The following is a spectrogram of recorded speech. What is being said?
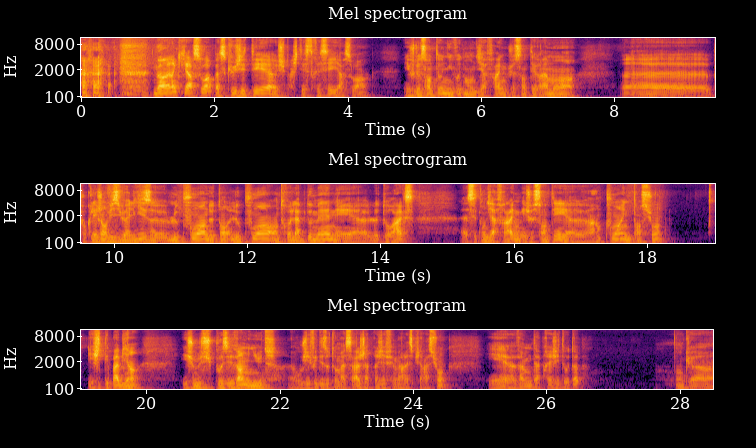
non, rien qu'hier soir parce que j'étais, euh, je sais pas, j'étais stressé hier soir et je le sentais au niveau de mon diaphragme. Je sentais vraiment euh, pour que les gens visualisent le point de temps, le point entre l'abdomen et le thorax. c'est ton diaphragme et je sentais un point, une tension et j'étais pas bien. Et je me suis posé 20 minutes euh, où j'ai fait des automassages. Après, j'ai fait ma respiration. Et 20 euh, minutes après, j'étais au top. Donc euh,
